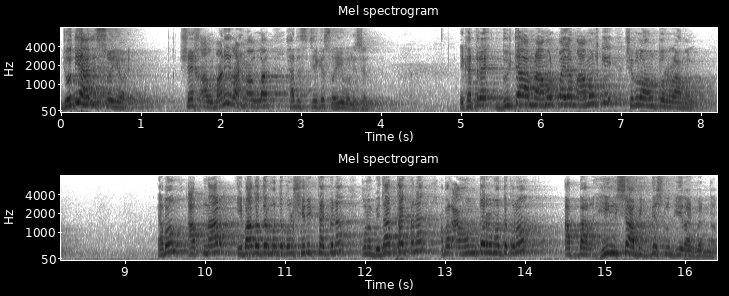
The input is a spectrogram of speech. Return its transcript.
যদি হাদিস সহি হয়, শেখ আলমানি রাহমাউল্লাহ হাদিসটিকে সহি বলেছেন। এক্ষেত্রে দুইটা আমরা আমল পাইলাম। আমল কি? সেগুলো অন্তরের আমল। এবং আপনার ইবাদতের মধ্যে কোনো শিরিক থাকবে না, কোনো বিদাত থাকবে না, আবার অন্তরের মধ্যে কোনো আপনার হিংসা বিদ্বেষ লুকিয়ে রাখবেন না।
